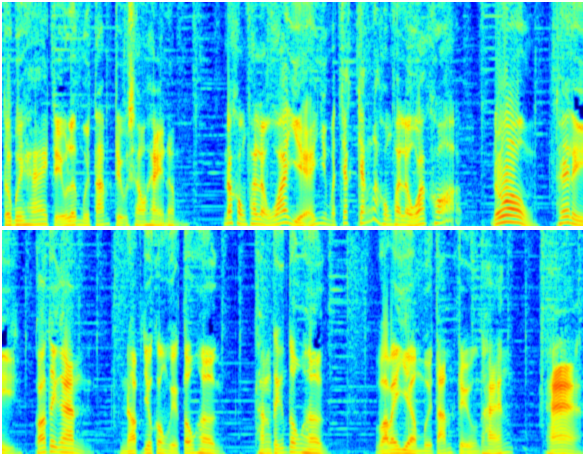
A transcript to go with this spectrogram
Từ 12 triệu lên 18 triệu sau 2 năm, nó không phải là quá dễ nhưng mà chắc chắn là không phải là quá khó đúng không? Thế thì có tiếng anh, nộp vô công việc tốt hơn, thăng tiến tốt hơn. Và bây giờ 18 triệu tháng. Ha,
